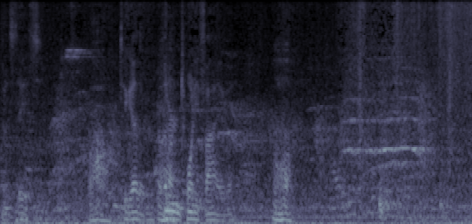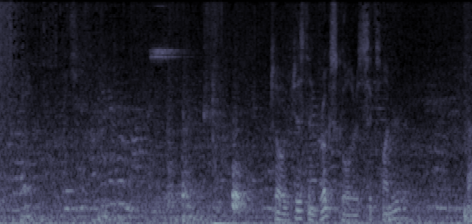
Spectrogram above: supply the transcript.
Hoffman Estates Wow. together. Uh-huh. 125. Uh-huh. So just in Brooks School, there's 600. Uh-huh.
